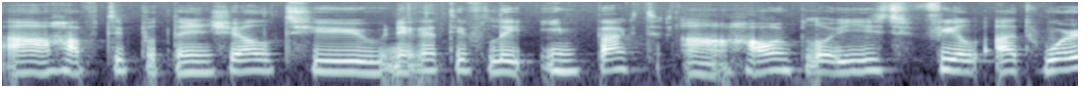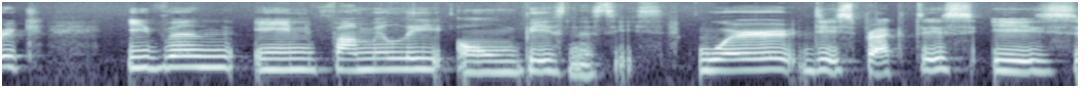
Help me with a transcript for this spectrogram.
uh, have the potential to negatively impact uh, how employees feel at work even in family owned businesses where this practice is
